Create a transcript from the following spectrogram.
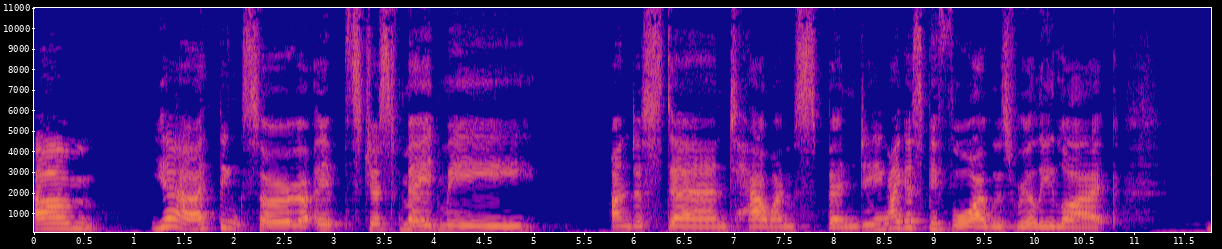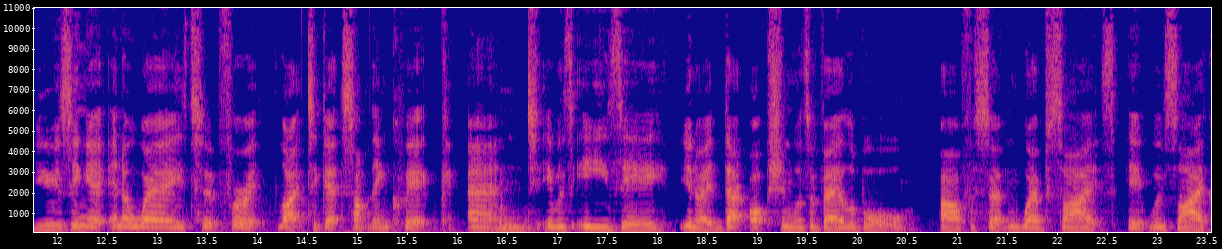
Um yeah, I think so. It's just made me understand how I'm spending. I guess before I was really like using it in a way to for it like to get something quick and it was easy. You know, that option was available uh, for certain websites. It was like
